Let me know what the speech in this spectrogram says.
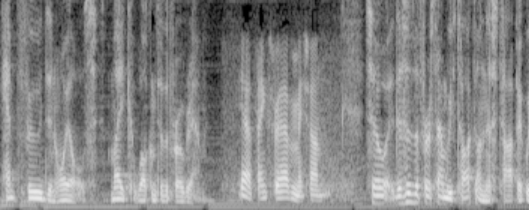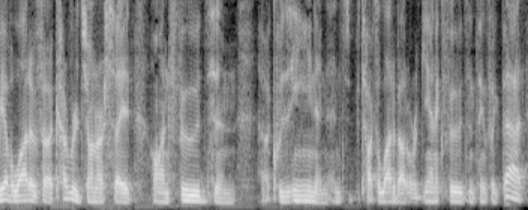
hemp foods and oils. Mike, welcome to the program. Yeah, thanks for having me, Sean. So, this is the first time we've talked on this topic. We have a lot of uh, coverage on our site on foods and uh, cuisine, and, and talked a lot about organic foods and things like that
